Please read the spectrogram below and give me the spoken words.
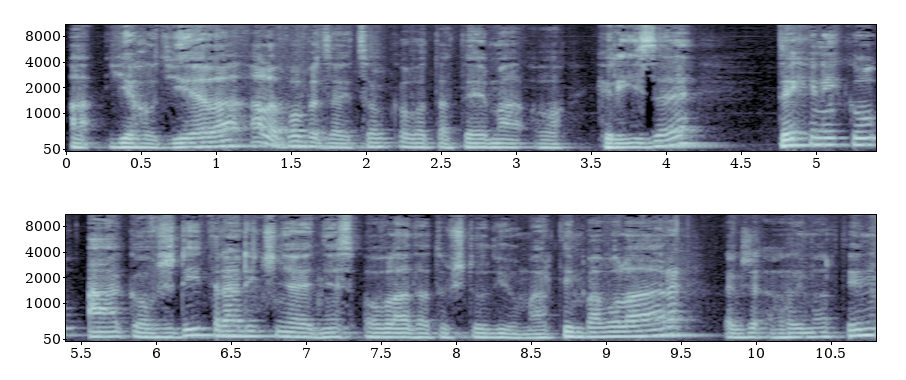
a jeho diela, ale vôbec aj celkovo tá téma o kríze. Techniku a ako vždy tradične aj dnes ovláda tú štúdiu Martin Bavolár. Takže ahoj Martin.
